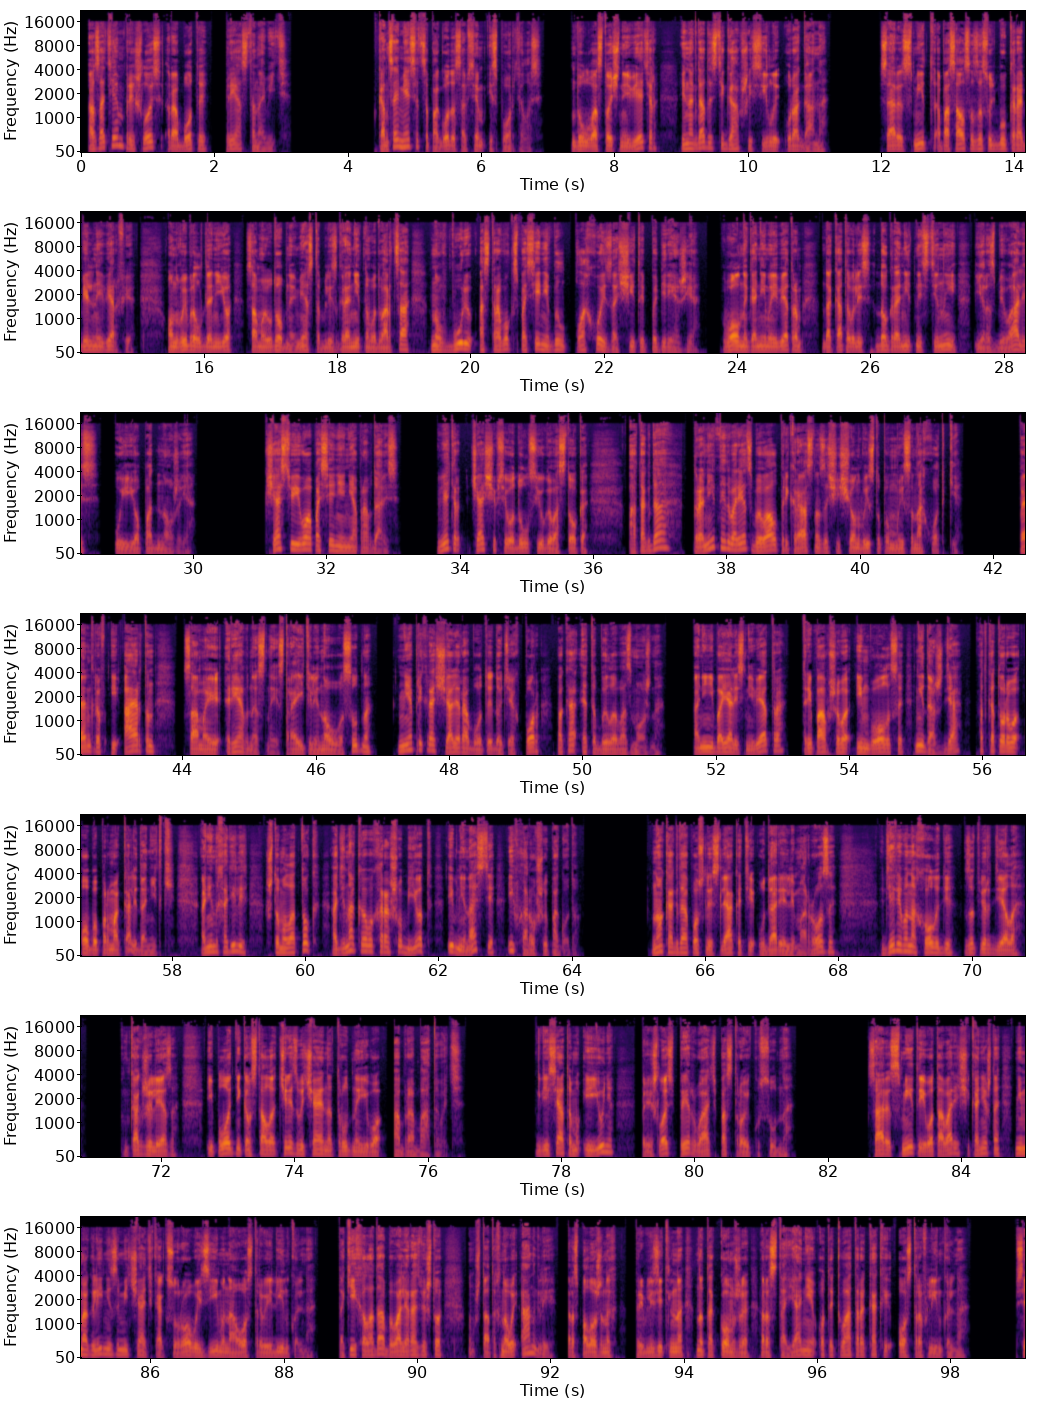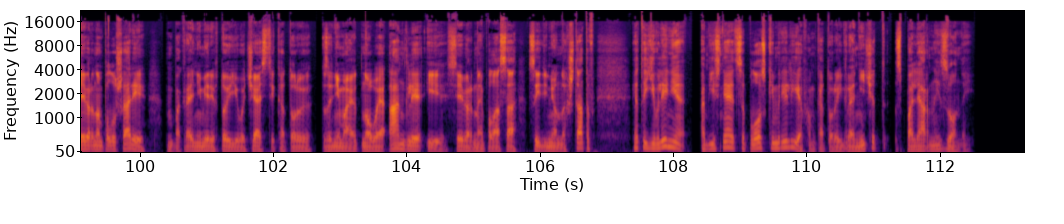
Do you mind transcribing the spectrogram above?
а затем пришлось работы приостановить. В конце месяца погода совсем испортилась. Дул восточный ветер, иногда достигавший силы урагана. Сарес Смит опасался за судьбу корабельной верфи. Он выбрал для нее самое удобное место близ гранитного дворца, но в бурю островок спасения был плохой защитой побережья. Волны, гонимые ветром, докатывались до гранитной стены и разбивались у ее подножия. К счастью, его опасения не оправдались. Ветер чаще всего дул с юго-востока, а тогда гранитный дворец бывал прекрасно защищен выступом мыса Находки. Пенкроф и Айртон, самые ревностные строители нового судна, не прекращали работы до тех пор, пока это было возможно. Они не боялись ни ветра, трепавшего им волосы, ни дождя, от которого оба промокали до нитки. Они находили, что молоток одинаково хорошо бьет и в ненастье, и в хорошую погоду. Но когда после слякоти ударили морозы, дерево на холоде затвердело, как железо, и плотникам стало чрезвычайно трудно его обрабатывать. К 10 июня пришлось прервать постройку судна. Сайрес Смит и его товарищи, конечно, не могли не замечать, как суровы зимы на острове Линкольна. Такие холода бывали разве что ну, в штатах Новой Англии, расположенных приблизительно на таком же расстоянии от экватора, как и остров Линкольна. В северном полушарии, по крайней мере в той его части, которую занимают Новая Англия и северная полоса Соединенных Штатов, это явление объясняется плоским рельефом, который граничит с полярной зоной.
